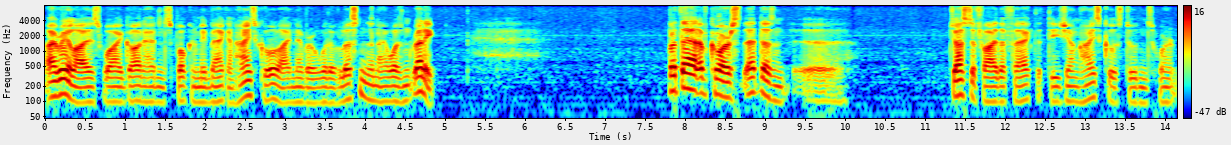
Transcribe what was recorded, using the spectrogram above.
I realized why God hadn't spoken to me back in high school. I never would have listened, and I wasn't ready. But that, of course, that doesn't uh, justify the fact that these young high school students weren't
